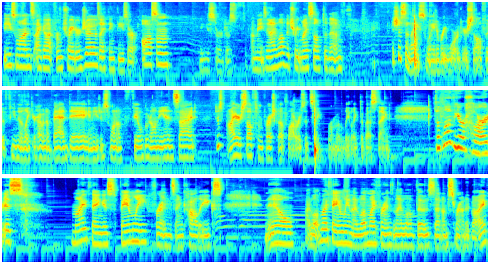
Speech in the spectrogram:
These ones I got from Trader Joe's. I think these are awesome. These are just amazing. I love to treat myself to them. It's just a nice way to reward yourself if, you know, like you're having a bad day and you just want to feel good on the inside just buy yourself some fresh cut flowers. It's like remotely like the best thing. To love your heart is my thing is family, friends, and colleagues. Now, I love my family and I love my friends and I love those that I'm surrounded by.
